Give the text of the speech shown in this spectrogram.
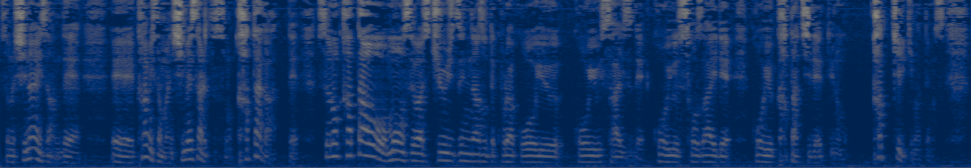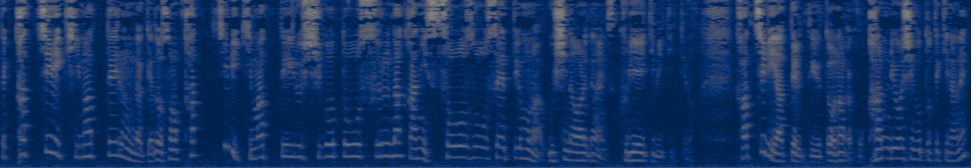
その、シナイ山で、えー、神様に示されたその型があって、その型をモーセは忠実になぞって、これはこういう、こういうサイズで、こういう素材で、こういう形でっていうのも、かっちり決まってます。で、かっちり決まってるんだけど、そのかっちり決まっている仕事をする中に創造性っていうものは失われてないんです。クリエイティビティっていうのは。かっちりやってるっていうと、なんかこう官僚仕事的なね、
